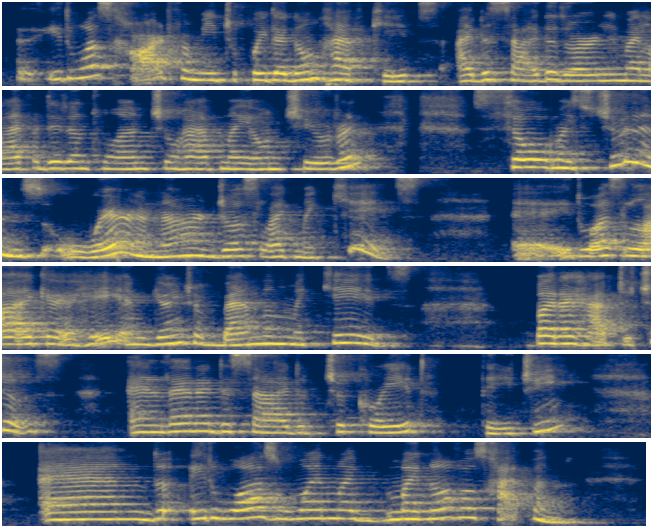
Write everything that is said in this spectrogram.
it was hard for me to quit. I don't have kids. I decided early in my life I didn't want to have my own children. So my students were and are just like my kids uh, it was like, uh, hey, I'm going to abandon my kids, but I have to choose. And then I decided to quit teaching. And it was when my, my novels happened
